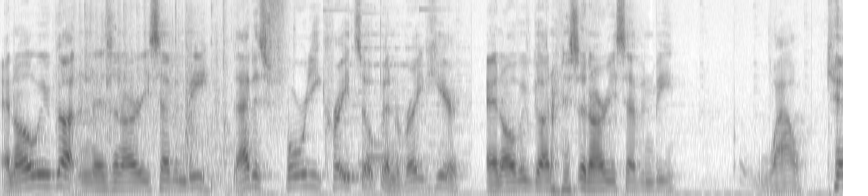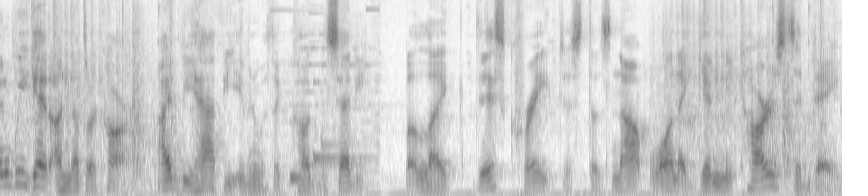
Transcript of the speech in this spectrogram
And all we've gotten is an RE7B. That is 40 crates open right here. And all we've gotten is an RE7B. Wow. Can we get another car? I'd be happy even with a Cognoscenti. But like, this crate just does not want to give me cars today.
